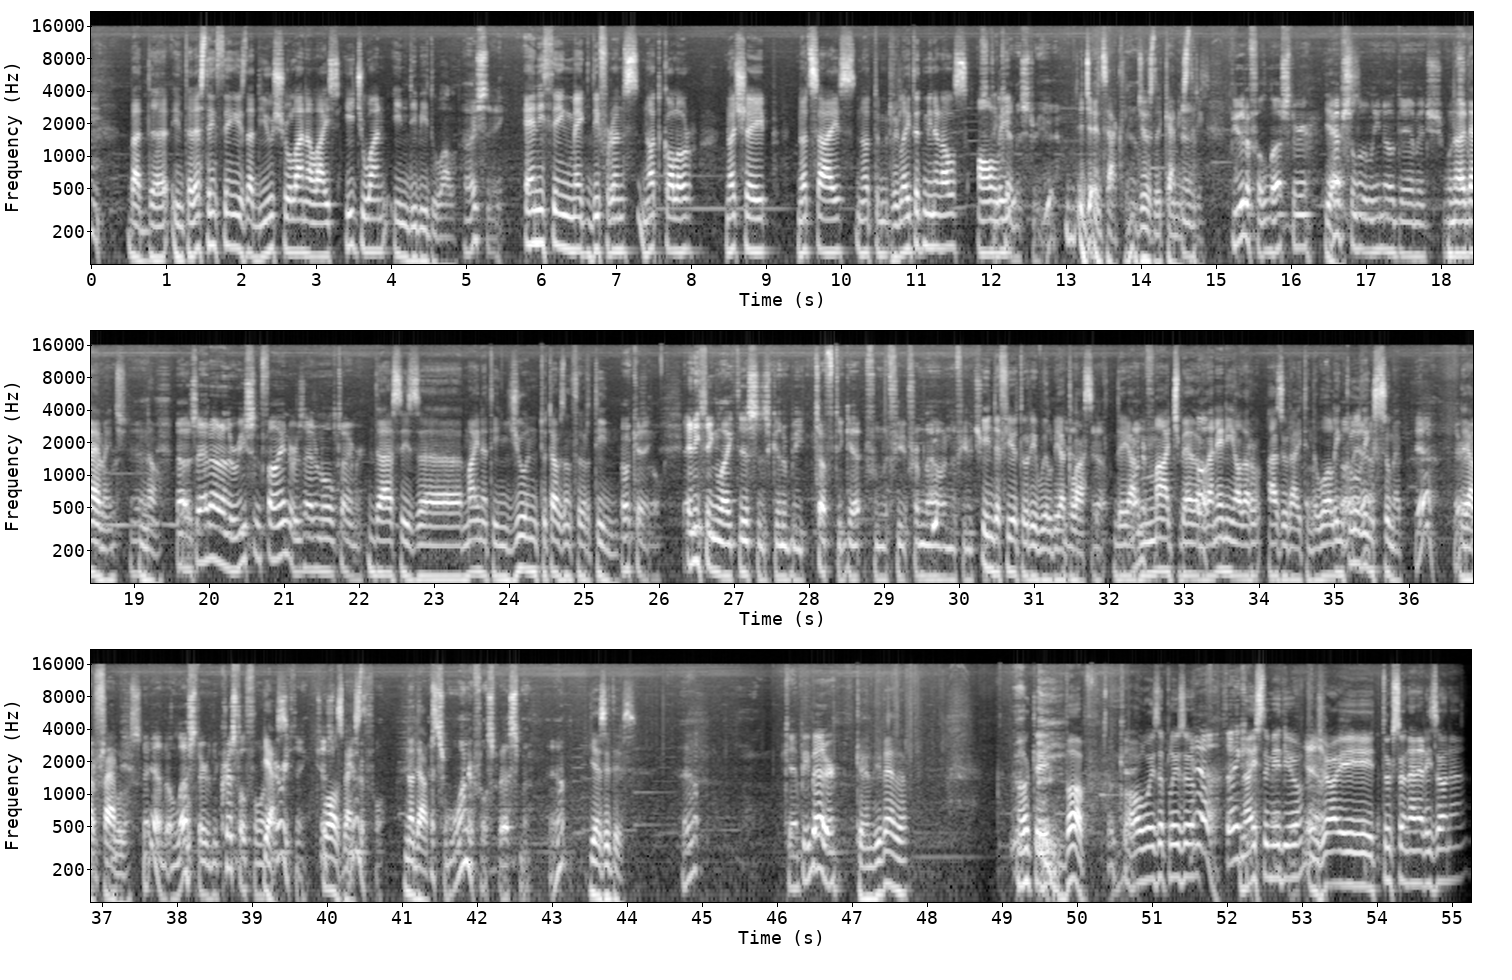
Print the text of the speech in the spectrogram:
But the interesting thing is that you should analyze each one individual. I see. anything make difference not color not shape not size not related minerals The only chemistry. J- exactly just the chemistry Beautiful luster. Yes. Absolutely no damage. no damage Yeah. no Now, is that out of the recent find or is that an old timer? that is uh, mined in june 2013 Okay. So anything like this is going to be tough to get from the from now in the future. in the future it will be a classic yeah. they are Wonderful. much better Oh. than any other azurite in the world including yeah. Tsumeb yeah, they're they are actually- fabulous Yeah, the luster, the crystal form, Yes. everything. Just World's best. beautiful. no doubt That's a wonderful specimen. Yeah, yes it is yeah. Can't be better. can be better okay bob Okay. always a pleasure Yeah, thank you. Nice to meet you. Yeah. Enjoy Tucson and Arizona.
